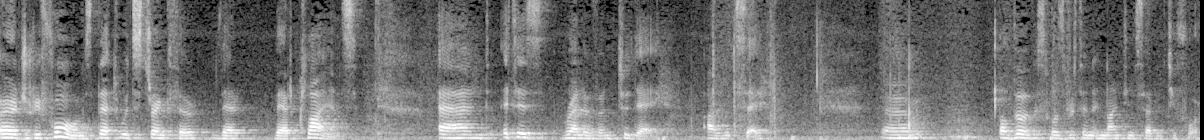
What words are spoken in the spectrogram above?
urge reforms that would strengthen their, their clients. And it is relevant today, I would say, um, although this was written in 1974.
